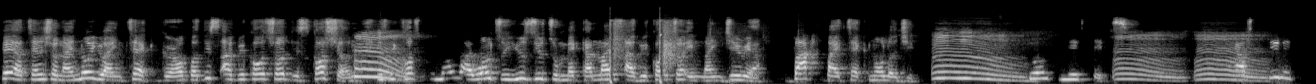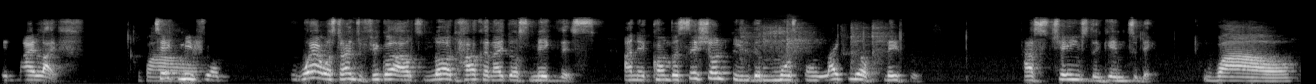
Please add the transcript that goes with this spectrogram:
pay attention. I know you are in tech, girl, but this agriculture discussion hmm. is because tomorrow I want to use you to mechanize agriculture in Nigeria backed by technology. Mm. Don't miss it. Mm. Mm. I've seen it in my life. Wow. Take me from where I was trying to figure out, Lord, how can I just make this? And a conversation in the most unlikely of places has changed the game today. Wow.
